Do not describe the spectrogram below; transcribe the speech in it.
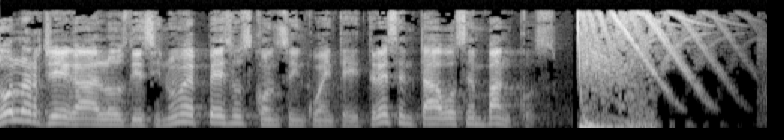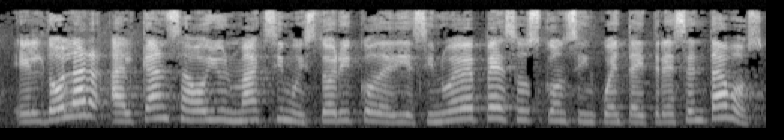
Dólar llega a los 19 pesos con 53 centavos en bancos. El dólar alcanza hoy un máximo histórico de 19 pesos con 53 centavos,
